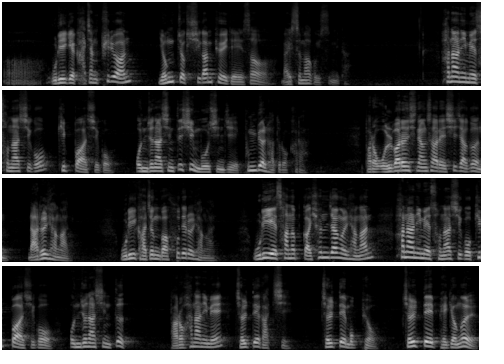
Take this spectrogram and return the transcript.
어, 우리에게 가장 필요한 영적 시간표에 대해서 말씀하고 있습니다. 하나님의 선하시고 기뻐하시고 온전하신 뜻이 무엇인지 분별하도록 하라. 바로 올바른 신앙생활의 시작은 나를 향한 우리 가정과 후대를 향한 우리의 산업과 현장을 향한 하나님의 선하시고 기뻐하시고 온전하신 뜻 바로 하나님의 절대 가치, 절대 목표, 절대 배경을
